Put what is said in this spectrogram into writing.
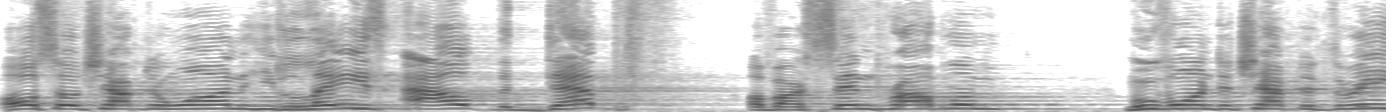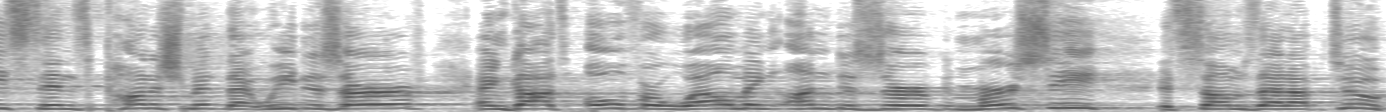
Also, chapter one, he lays out the depth of our sin problem. Move on to chapter three sin's punishment that we deserve and God's overwhelming, undeserved mercy. It sums that up too.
